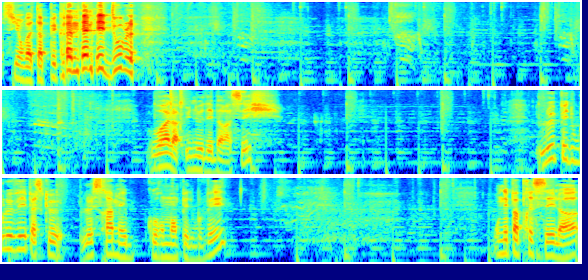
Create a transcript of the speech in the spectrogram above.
si, on va taper quand même les doubles. Voilà, une débarrassée. Le PW, parce que le SRAM est gourmand PW. On n'est pas pressé là.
